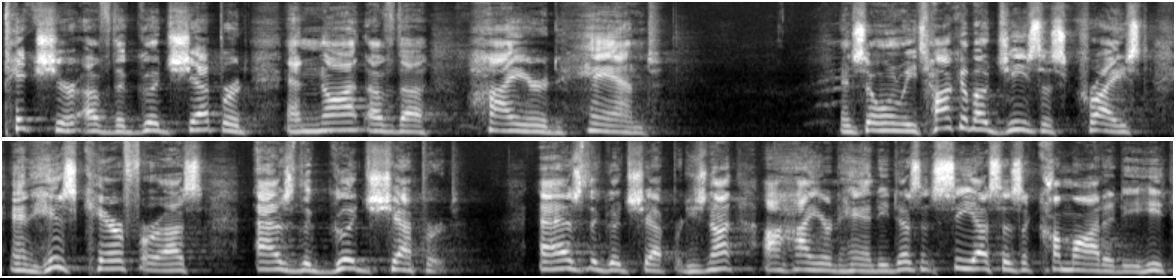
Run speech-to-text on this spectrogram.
picture of the good shepherd and not of the hired hand And so when we talk about Jesus Christ and his care for us as the good shepherd, as the good shepherd, he's not a hired hand. He doesn't see us as a commodity. He,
